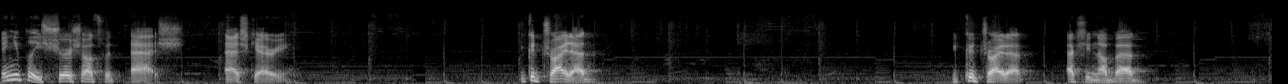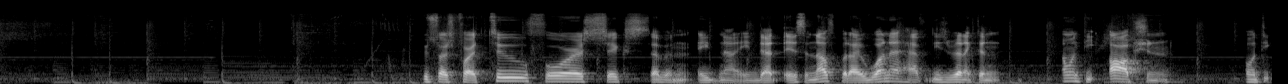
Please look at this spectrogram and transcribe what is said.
Can you play sure shots with Ashe? Ashe carry. You could try that. You could try that. Actually, not bad. Good starts for two, four, six, seven, eight, nine. That is enough, but I want to have these Renekton. I want the option. I want the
